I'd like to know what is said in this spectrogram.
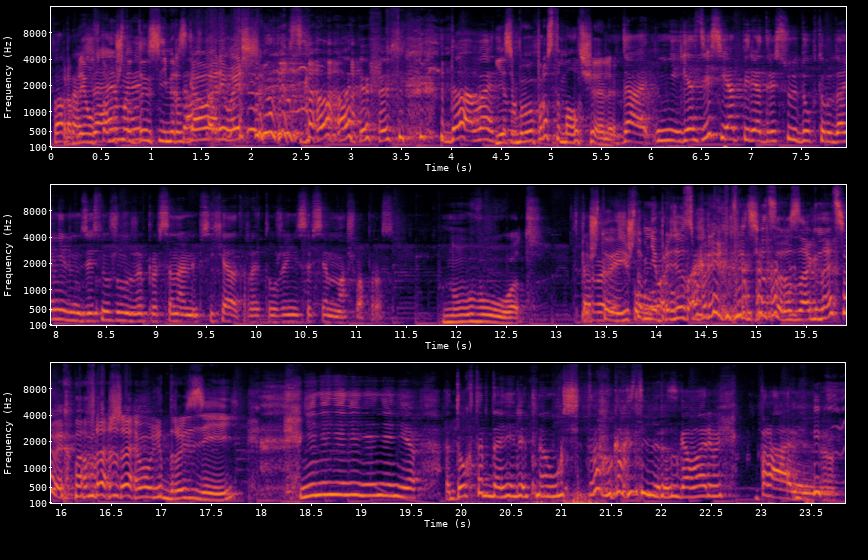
Проблема в том, что ты с ними Да, разговариваешь. Да, Если бы вы просто молчали. Да, я здесь я переадресую доктору Данилину. Здесь нужен уже профессиональный психиатр. Это уже не совсем наш вопрос. Ну вот. И что, и что мне придется, при- придется разогнать своих воображаемых друзей? Не-не-не-не-не-не. Доктор Данилин научит вам, как с ними разговаривать правильно.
